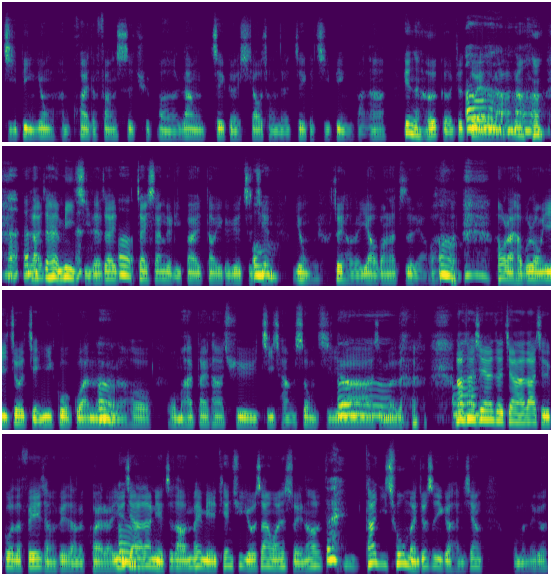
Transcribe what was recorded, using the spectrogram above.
疾病用很快的方式去呃，让这个消虫的这个疾病把它变成合格就对了啦。哦然后来在很密集的在嗯在三个礼拜到一个月之间，哦用最好的药帮他治疗。后来好不容易就检疫过关了，嗯然后我们还带他去机场送机啊、什么的。嗯 那他现在在加拿大其实过得非常非常的快乐，因为加拿嗯大你也知道，每每天去游山玩水，然后对他一出门就是一个很像我们那个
